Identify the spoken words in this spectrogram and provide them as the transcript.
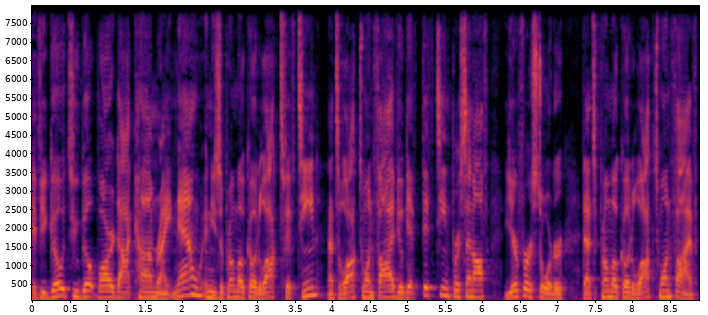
If you go to builtbar.com right now and use the promo code LOCKED15, that's LOCKED15, you'll get 15% off your first order. That's promo code LOCKED15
